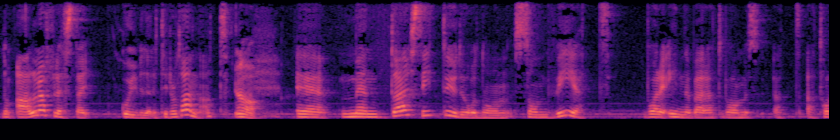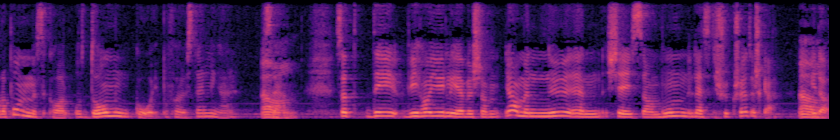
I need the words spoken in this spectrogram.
de allra flesta går ju vidare till något annat. Ja. Eh, men där sitter ju då någon som vet vad det innebär att, vara att, att hålla på med musikal och de går ju på föreställningar Ja. sen. Så att det, vi har ju elever som, ja men nu en tjej som, hon läser till sjuksköterska idag.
